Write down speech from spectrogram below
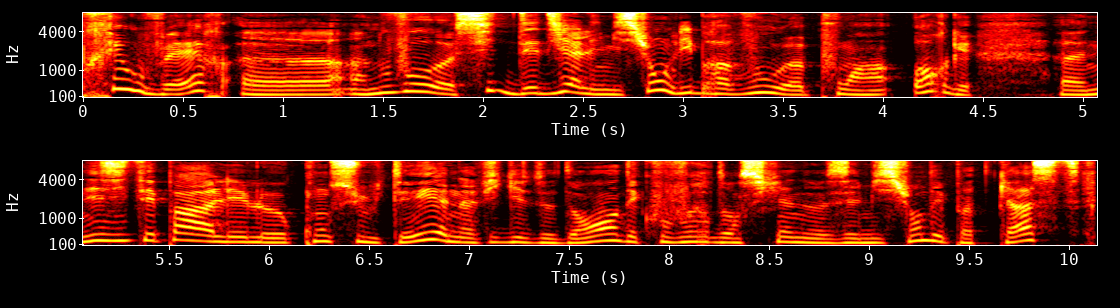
préouvert euh, un nouveau site dédié à l'émission, libreavou.org. N'hésitez pas à aller le consulter, à naviguer dedans, découvrir d'anciennes émissions, des podcasts,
